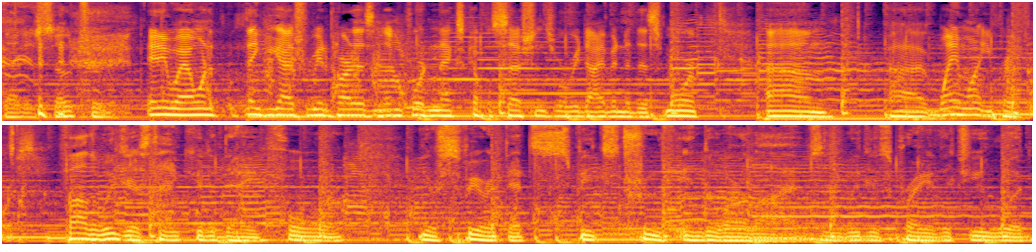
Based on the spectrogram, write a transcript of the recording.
That is so true. anyway, I want to thank you guys for being a part of this. I'm looking forward to the next couple sessions where we dive into this more. Um, uh, Wayne, why don't you pray for us? Father, we just thank you today for your spirit that speaks truth into our lives. And we just pray that you would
